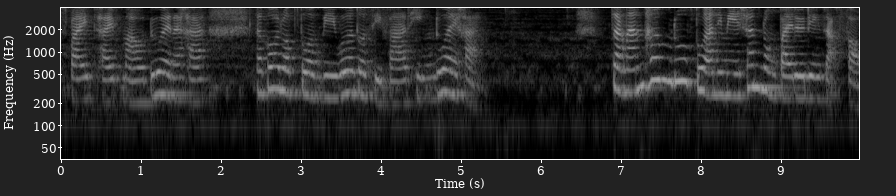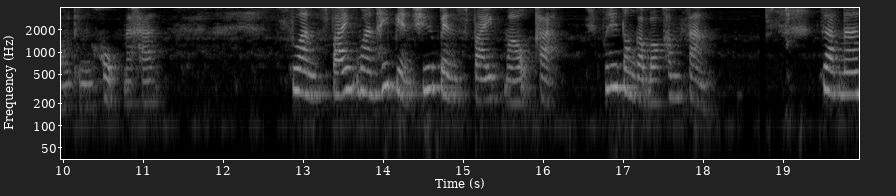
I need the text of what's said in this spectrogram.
sprite type mouse ด้วยนะคะ แล้วก็ลบตัว beaver ตัวสีฟ้าทิ้งด้วยค่ะ จากนั้นเพิ่มรูปตัวแอนิเมชันลงไปโดยเรียงจาก 2 ถึง 6 นะคะ ส่วน sprite 1 ให้เปลี่ยนชื่อเป็น sprite mouse ค่ะ เพื่อให้ตรงกับบล็อกคำสั่ง จากนั้น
